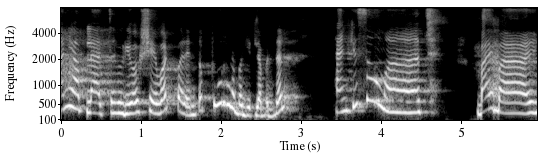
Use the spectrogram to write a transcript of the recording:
आणि आपला आजचा व्हिडिओ शेवटपर्यंत पूर्ण बघितल्याबद्दल thank you so much bye bye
